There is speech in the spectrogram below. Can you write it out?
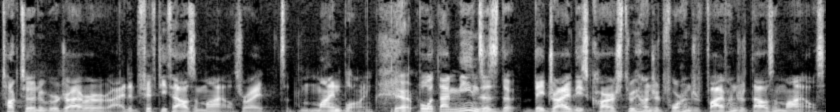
talk to an Uber driver. I did fifty thousand miles. Right. It's mind blowing. Yeah. But what that means is that they drive these cars 300, 400, 500,000 miles,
